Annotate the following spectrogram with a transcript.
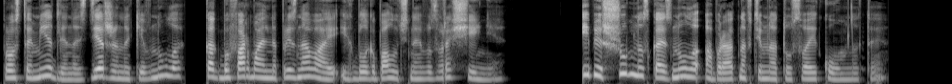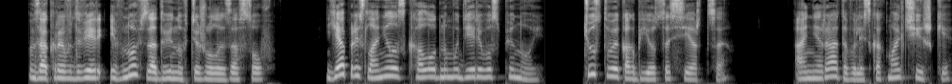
Просто медленно, сдержанно кивнула, как бы формально признавая их благополучное возвращение, и бесшумно скользнула обратно в темноту своей комнаты. Закрыв дверь и вновь задвинув тяжелый засов, я прислонилась к холодному дереву спиной, чувствуя, как бьется сердце. Они радовались, как мальчишки,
